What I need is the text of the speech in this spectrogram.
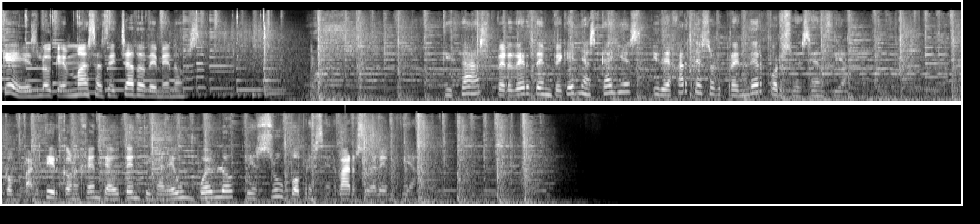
¿qué es lo que más has echado de menos? Quizás perderte en pequeñas calles y dejarte sorprender por su esencia. Compartir con gente auténtica de un pueblo que supo preservar su herencia.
